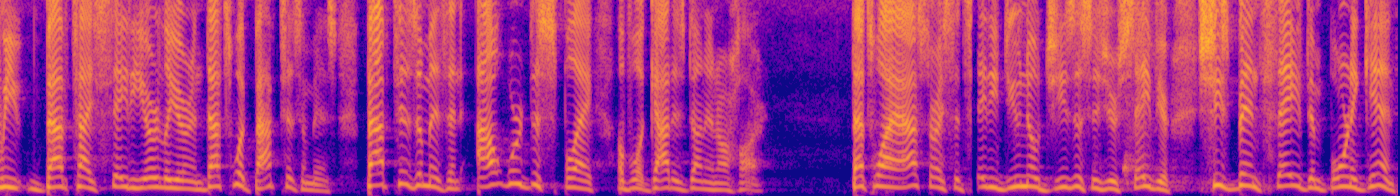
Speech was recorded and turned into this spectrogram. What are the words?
we baptized Sadie earlier, and that's what baptism is. Baptism is an outward display of what God has done in our heart. That's why I asked her, I said, Sadie, do you know Jesus is your Savior? She's been saved and born again.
